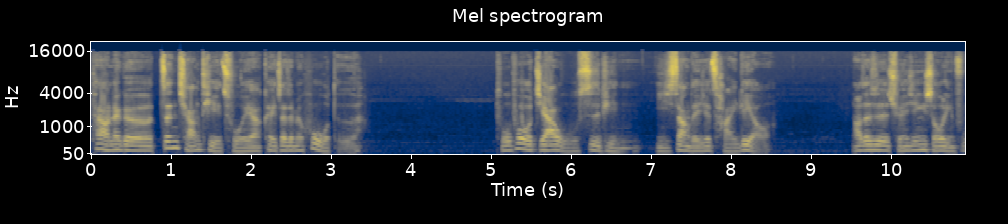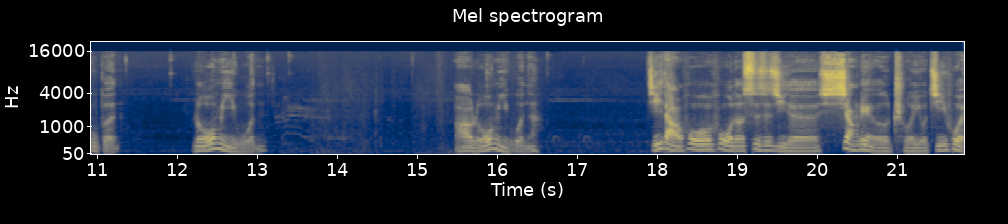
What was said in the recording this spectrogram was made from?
他有那个增强铁锤啊，可以在这边获得。突破加五饰品以上的一些材料，然后这是全新首领副本罗米文。啊，罗米文啊，击倒或获得四十级的项链耳锤有机会，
